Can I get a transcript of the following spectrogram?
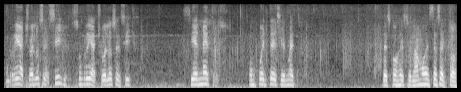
Un riachuelo sencillo, es un riachuelo sencillo. 100 metros, un puente de 100 metros. Descongestionamos este sector.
